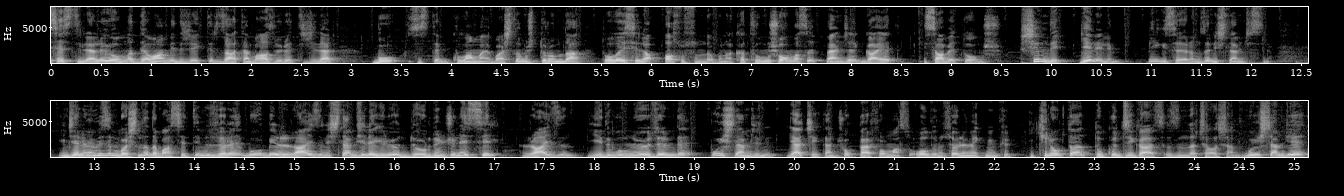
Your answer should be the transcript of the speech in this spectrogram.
SSD'lerle yoluna devam edecektir. Zaten bazı üreticiler bu sistemi kullanmaya başlamış durumda. Dolayısıyla Asus'un da buna katılmış olması bence gayet isabetli olmuş. Şimdi gelelim bilgisayarımızın işlemcisine. İncelememizin başında da bahsettiğimiz üzere bu bir Ryzen işlemciyle geliyor. Dördüncü nesil Ryzen 7 bulunuyor üzerinde. Bu işlemcinin gerçekten çok performanslı olduğunu söylemek mümkün. 2.9 GHz hızında çalışan bu işlemciye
